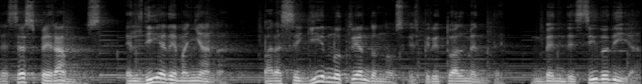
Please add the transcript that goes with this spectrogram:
Les esperamos el día de mañana para seguir nutriéndonos espiritualmente. Bendecido día.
